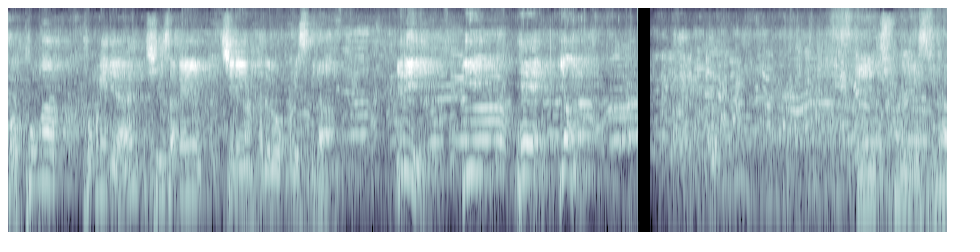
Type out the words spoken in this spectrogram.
이어서 마스터 통합 부문에 대한 실상을 진행하도록 하겠습니다. 1위 이혜영 네, 축하드리겠습니다.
